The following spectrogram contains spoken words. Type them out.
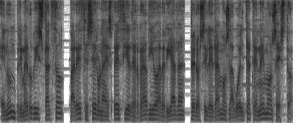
En un primer vistazo, parece ser una especie de radio averiada, pero si le damos la vuelta tenemos esto.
